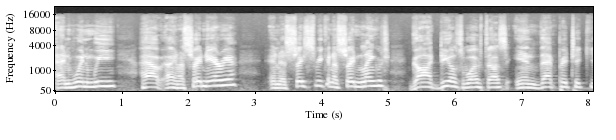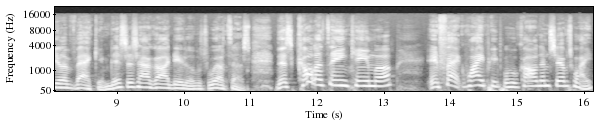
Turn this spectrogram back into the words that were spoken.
And when we have in a certain area, in a speaking a certain language, God deals with us in that particular vacuum. This is how God deals with us. This color thing came up. In fact, white people who call themselves white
